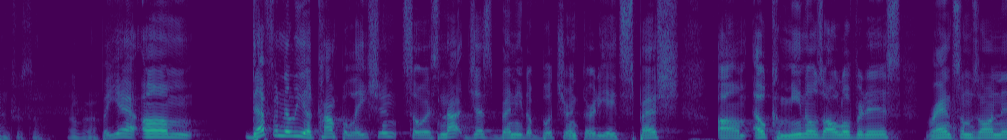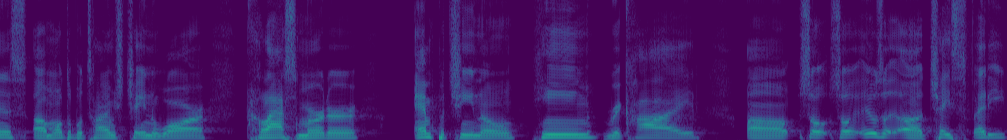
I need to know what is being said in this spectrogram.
interesting. Okay. But yeah, um, definitely a compilation. So it's not just Benny the Butcher and 38 Spesh. Um, Elcamino's all over this. Ransom's on this uh, multiple times. Che Noir, Klass Murda, Am Pacino, Heem, Rick Hyde. Um, so so it was a uh, Chase Fetti.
